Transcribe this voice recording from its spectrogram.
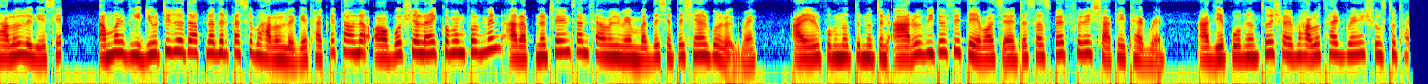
ভালো লেগেছে। আমার ভিডিওটি যদি আপনাদের কাছে ভালো লেগে থাকে, তাহলে অবশ্যই লাইক কমেন্ট করবেন আর আপনার ফ্রেন্ডস অ্যান্ড ফ্যামিলি মেম্বারদের সাথে শেয়ার করে দেবেন। আর এরকম নতুন নতুন আরও ভিডিও পেতে আমার চ্যানেলটা সাবস্ক্রাইব করে সাথেই থাকবেন। আজ এ পর্যন্ত সবাই ভালো থাকবেন, সুস্থ থাকবেন।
